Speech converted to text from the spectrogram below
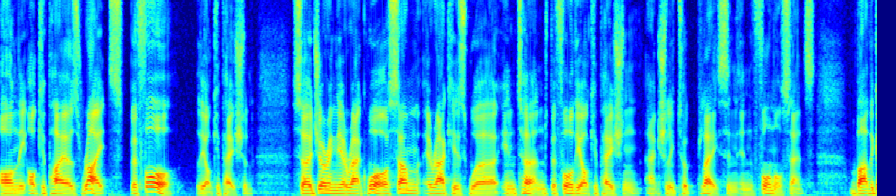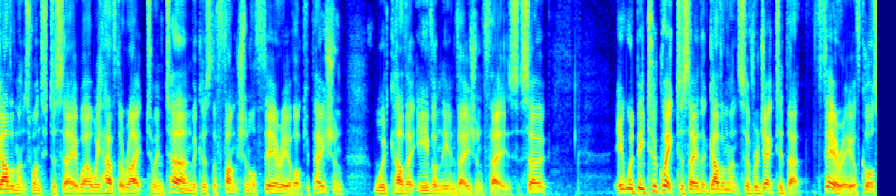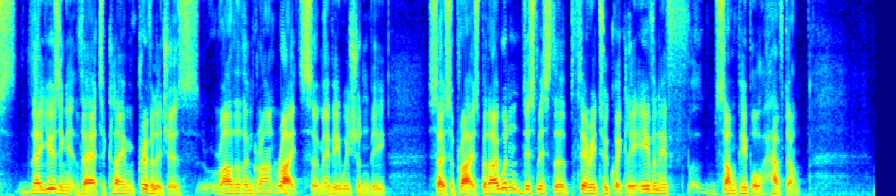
on the occupier's rights before the occupation. So during the Iraq War, some Iraqis were interned before the occupation actually took place in, in formal sense. But the governments wanted to say, well, we have the right to intern because the functional theory of occupation would cover even the invasion phase. So it would be too quick to say that governments have rejected that theory. Of course, they're using it there to claim privileges rather than grant rights. So maybe we shouldn't be so surprised. But I wouldn't dismiss the theory too quickly, even if some people have done.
